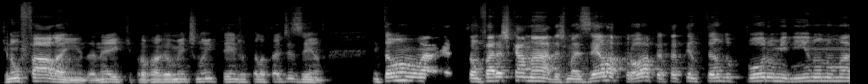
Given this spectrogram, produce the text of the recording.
que não fala ainda, né? E que provavelmente não entende o que ela está dizendo. Então, é, são várias camadas, mas ela própria está tentando pôr o menino numa.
